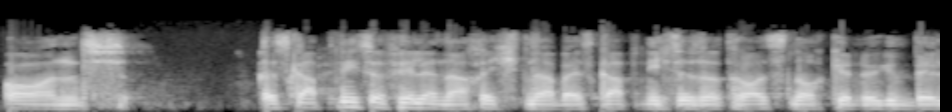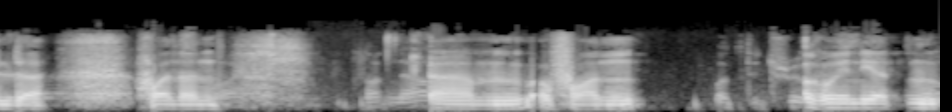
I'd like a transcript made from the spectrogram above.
Und es gab nicht so viele Nachrichten, aber es gab nichtsdestotrotz noch genügend Bilder von, ähm, von ruinierten.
